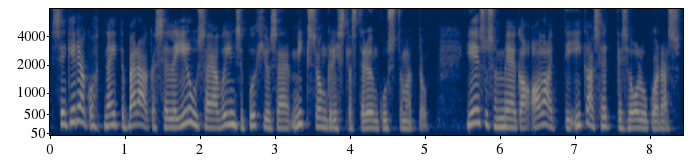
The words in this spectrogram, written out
see kirjakoht näitab ära ka selle ilusa ja võimsa põhjuse, miks on kristlaste rõõm kustumatu Jeesus on meiega alati igas hetkes ja olukorras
